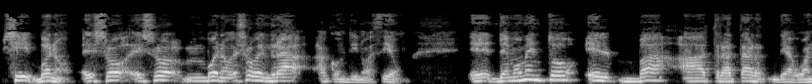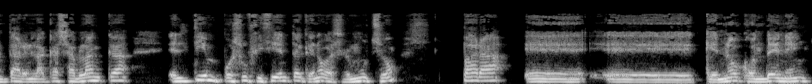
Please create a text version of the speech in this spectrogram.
Sí, bueno, eso, eso, bueno, eso vendrá a continuación. Eh, de momento, él va a tratar de aguantar en la Casa Blanca el tiempo suficiente, que no va a ser mucho, para eh, eh, que no condenen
